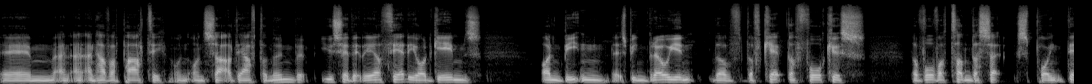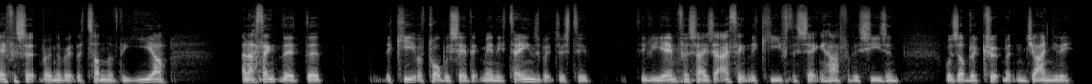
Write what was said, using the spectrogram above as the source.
um, and, and have a party on, on Saturday afternoon. But you said it there 30 odd games unbeaten. It's been brilliant. They've they've kept their focus. They've overturned a six point deficit round about the turn of the year. And I think the the the key we've probably said it many times, but just to to re emphasise it, I think the key for the second half of the season was a recruitment in January.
